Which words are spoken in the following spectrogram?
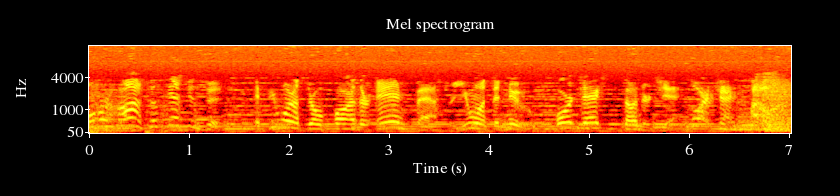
over awesome distances. If you want to throw farther and faster, you want the new Vortex Thunderjet. Vortex power.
